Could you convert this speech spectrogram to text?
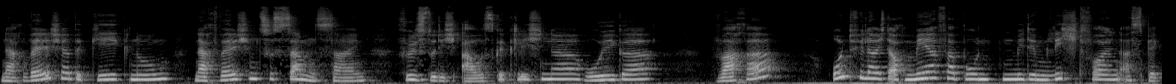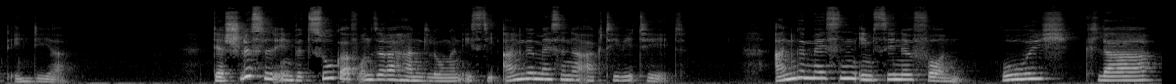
nach welcher Begegnung, nach welchem Zusammensein fühlst du dich ausgeglichener, ruhiger, wacher und vielleicht auch mehr verbunden mit dem lichtvollen Aspekt in dir. Der Schlüssel in Bezug auf unsere Handlungen ist die angemessene Aktivität. Angemessen im Sinne von ruhig, klar,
